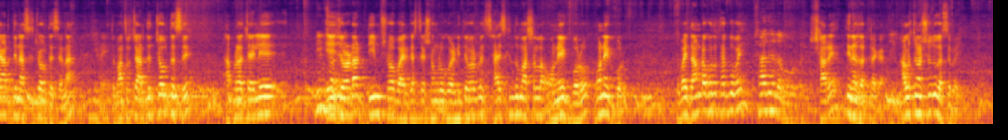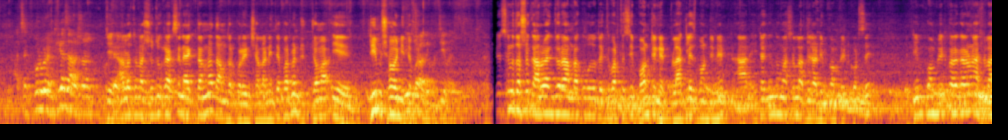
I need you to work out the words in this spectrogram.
চার দিন। আজকে চলতেছে না? তো মাত্র চার দিন চলতেছে। আপনারা চাইলে এই জোড়াটা ডিম সহ বাইরের কাছ থেকে সংগ্রহ করে নিতে পারবেন। সাইজ কিন্তু মার্শাল্লাহ অনেক বড় অনেক বড়। তো ভাই দামটা কত থাকব ভাই? সাড়ে তিন হাজার টাকা। আলোচনার সুযোগ আছে ভাই। আচ্ছা যে আলোচনার সুযোগ রাখছেন একদম না দাম দর করে ইনশাল্লাহ নিতে পারবেন। জমা ইয়ে ডিম সহ নিতে পারবেন। জি দর্শক আরও এক জোড়া আমরা কবুতর দেখতে পারতেছি বন্টিনেট ব্ল্যাকলেস বন্টিনেট আর এটা কিন্তু মাসাল্লাহ দুইটা ডিম কমপ্লিট করছে। ডিম কমপ্লিট করার কারণে আসলে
